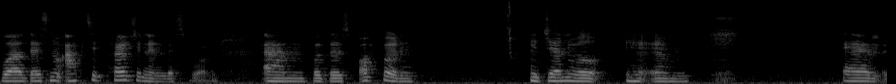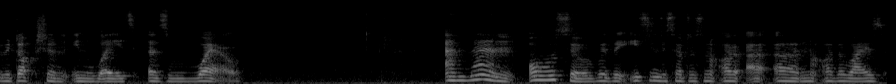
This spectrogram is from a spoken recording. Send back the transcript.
well, there's no active purging in this one, um, but there's often a general um, um, reduction in weight as well. And then also with the eating disorders not uh, uh, not otherwise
